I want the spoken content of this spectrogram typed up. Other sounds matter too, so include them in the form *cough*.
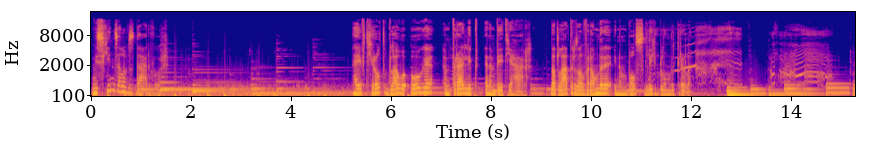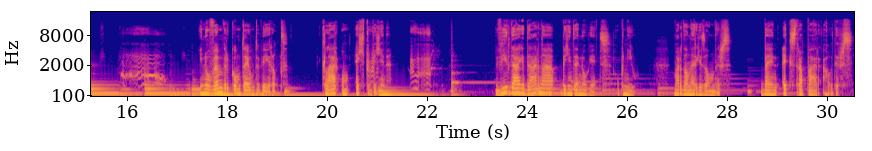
Misschien zelfs daarvoor. Hij heeft grote blauwe ogen, een pruilip en een beetje haar, dat later zal veranderen in een bos lichtblonde krullen. November komt hij op de wereld, klaar om echt te beginnen. Vier dagen daarna begint hij nog eens, opnieuw, maar dan ergens anders, bij een extra paar ouders.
